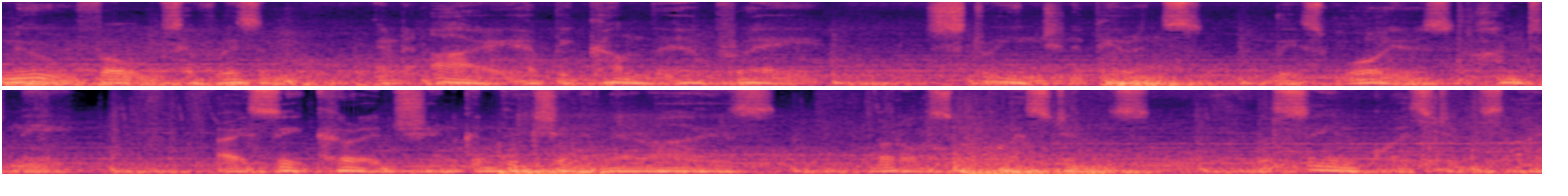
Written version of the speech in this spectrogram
new foes have risen, and I have become their prey. Strange in appearance, these warriors hunt me. I see courage and conviction in their eyes, but also questions. The same questions I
